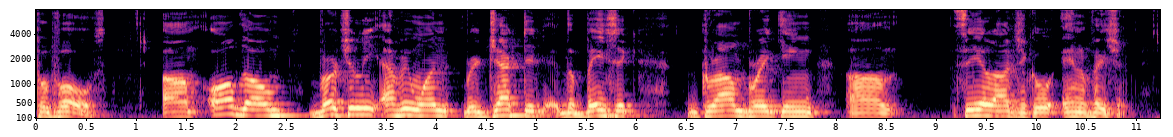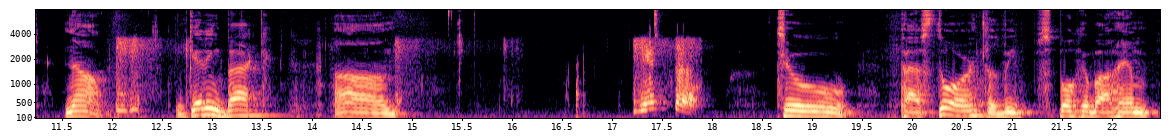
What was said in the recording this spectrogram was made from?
proposed. um, although virtually everyone rejected the basic, groundbreaking um, theological innovation. Now, getting back um, Yes, sir. to Pasteur, because we spoke about him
